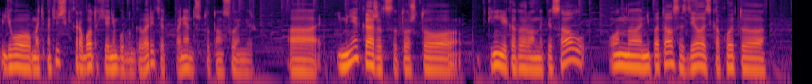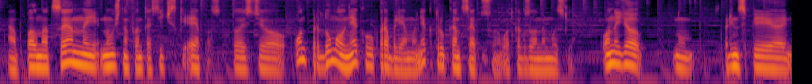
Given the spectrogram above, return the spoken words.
его математических работах я не буду говорить, это понятно, что там свой мир. А, и мне кажется, то, что книги, которые он написал, он э, не пытался сделать какой-то а, полноценный научно-фантастический эпос. То есть э, он придумал некую проблему, некоторую концепцию, вот как зоны мысли. Он ее, ну, в принципе,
